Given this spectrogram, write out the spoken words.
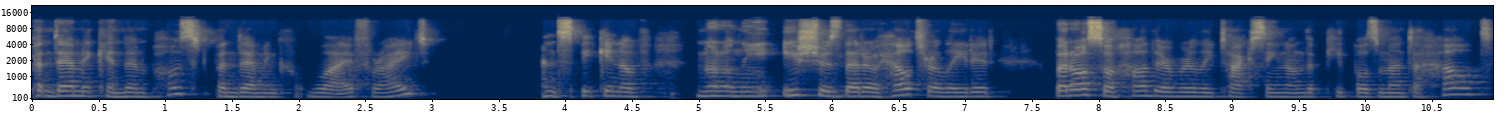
pandemic and then post-pandemic life, right? And speaking of not only issues that are health related, but also how they're really taxing on the people's mental health,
